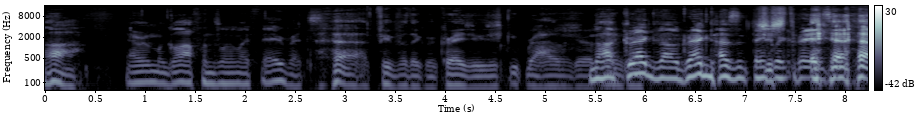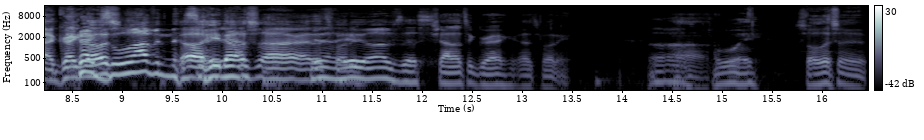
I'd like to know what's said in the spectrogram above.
Ah, Erin McLaughlin's one of my favorites. People think we're crazy. We just keep rattling girls. Not names off. Greg though. Greg doesn't think Just- we're crazy. Greg Greg's knows. loving this. Oh, he Yeah. knows. All right, that's yeah, funny. he loves this. Shout out to Greg. That's funny. Oh uh, boy. So listen,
